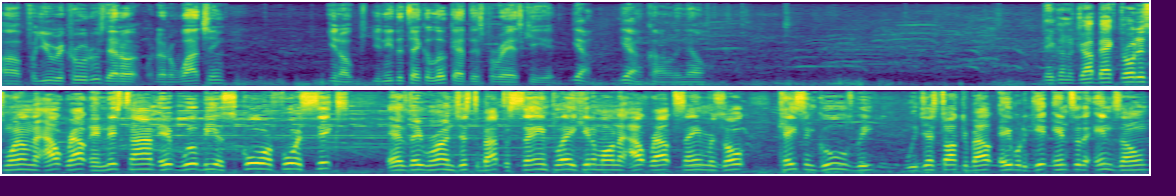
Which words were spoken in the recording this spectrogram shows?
uh, for you recruiters that are that are watching, you know, you need to take a look at this Perez kid. Yeah, yeah. Connally, no. They're going to drop back, throw this one on the out route, and this time it will be a score 4 6 as they run just about the same play, hit them on the out route, same result. Kasen Goolsby, we just talked about, able to get into the end zone,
